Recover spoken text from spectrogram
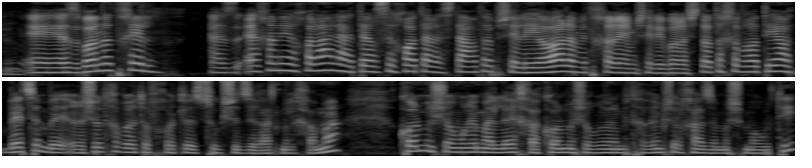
כן. אז בואו נתחיל. אז איך אני יכולה לאתר שיחות על הסטארט-אפ שלי או על המתחרים שלי ברשתות החברתיות? בעצם ברשתות חברתיות הופכות להיות סוג של זירת מלחמה. כל מה שאומרים עליך, כל מה שאומרים על המתחרים שלך זה משמעותי,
